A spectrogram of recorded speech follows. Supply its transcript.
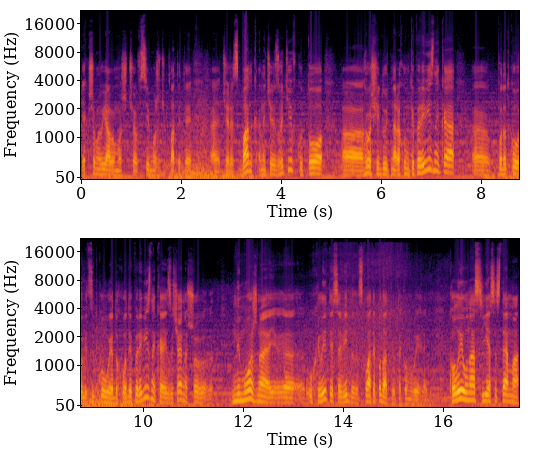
Якщо ми уявимо, що всі можуть оплатити е, через банк, а не через готівку, то гроші йдуть на рахунки перевізника, е, податково відслідковує доходи перевізника, і звичайно, що не можна е, ухилитися від сплати податків в такому вигляді. Коли у нас є система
